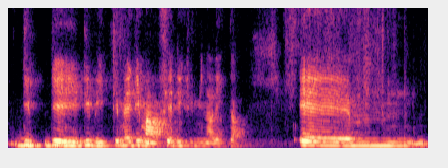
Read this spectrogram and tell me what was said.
di, di, di, vittime di mafia e di criminalità. E, ehm,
